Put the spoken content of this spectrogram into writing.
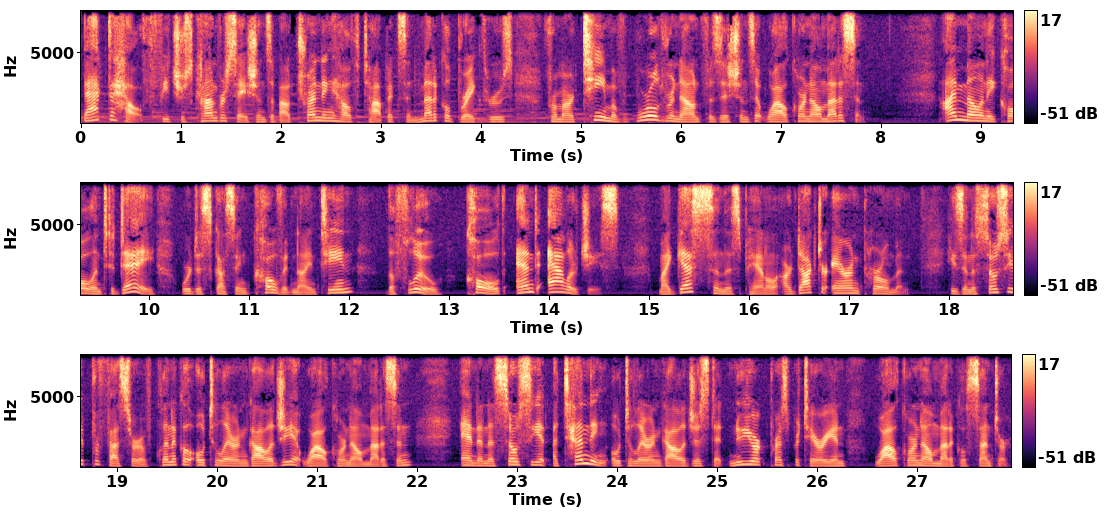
Back to Health features conversations about trending health topics and medical breakthroughs from our team of world renowned physicians at Weill Cornell Medicine. I'm Melanie Cole, and today we're discussing COVID 19, the flu, cold, and allergies. My guests in this panel are Dr. Aaron Pearlman. He's an associate professor of clinical otolaryngology at Weill Cornell Medicine and an associate attending otolaryngologist at New York Presbyterian Weill Cornell Medical Center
